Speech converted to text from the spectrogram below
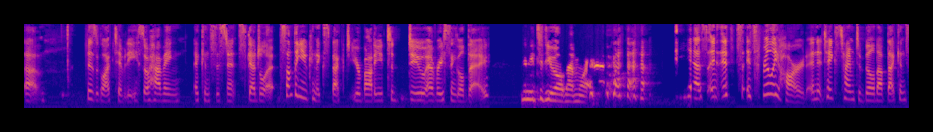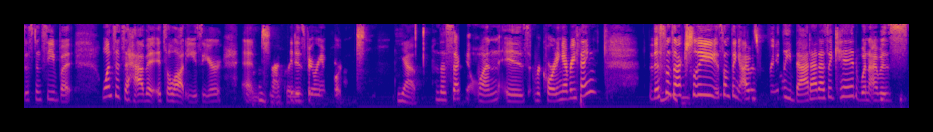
uh, physical activity. So having a consistent schedule, something you can expect your body to do every single day. You need to do all that more. yes, it, it's it's really hard, and it takes time to build up that consistency. But once it's a habit, it's a lot easier, and exactly. it is very important. Yeah. The second one is recording everything. This one's mm-hmm. actually something I was really bad at as a kid when I was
